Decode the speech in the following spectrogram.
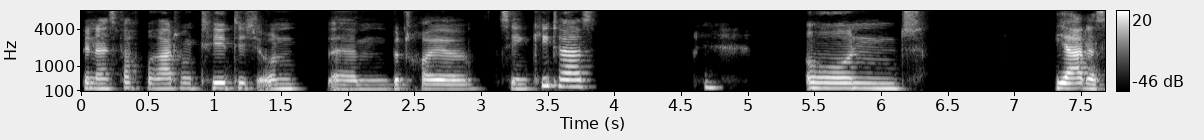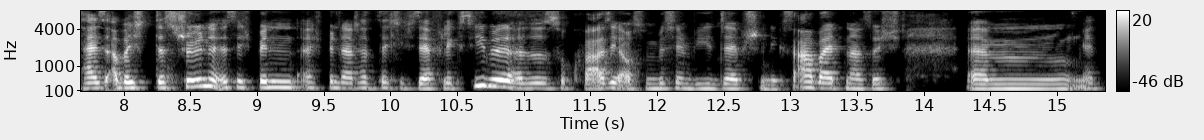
bin als Fachberatung tätig und ähm, betreue zehn Kitas. Und ja, das heißt, aber ich, das Schöne ist, ich bin, ich bin da tatsächlich sehr flexibel. Also es ist so quasi auch so ein bisschen wie selbstständiges Arbeiten. Also ich ähm,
